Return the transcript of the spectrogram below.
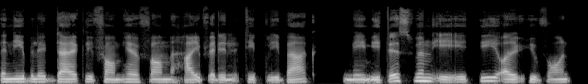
enable it directly from here from high fidelity playback. Maybe this one, AAC, or if you want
